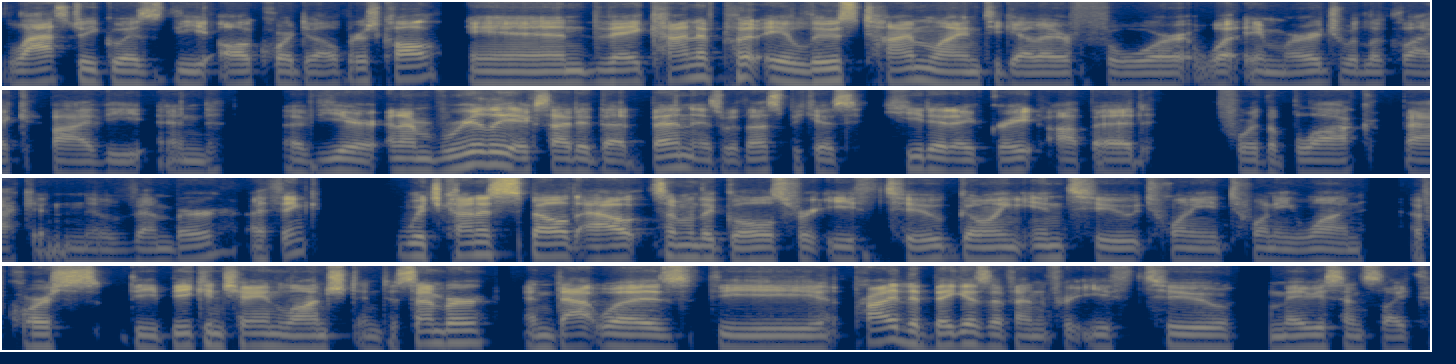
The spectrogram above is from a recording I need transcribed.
last week was the all core developers call and they kind of put a loose timeline together for what a merge would look like by the end of year. And I'm really excited that Ben is with us because he did a great op-ed for the block back in November, I think, which kind of spelled out some of the goals for ETH2 going into 2021. Of course, the Beacon chain launched in December, and that was the probably the biggest event for ETH2, maybe since like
